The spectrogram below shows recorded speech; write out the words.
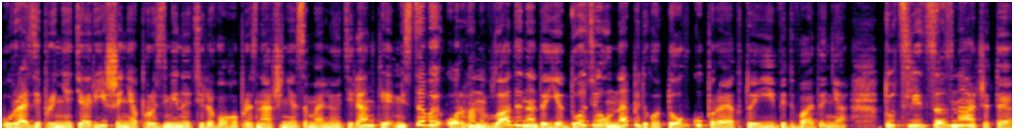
У разі прийняття рішення про зміну цільового призначення земельної ділянки місцевий орган влади надає дозвіл на підготовку проекту її відведення. Тут слід зазначити,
